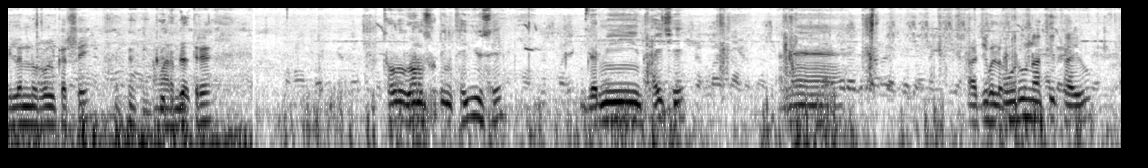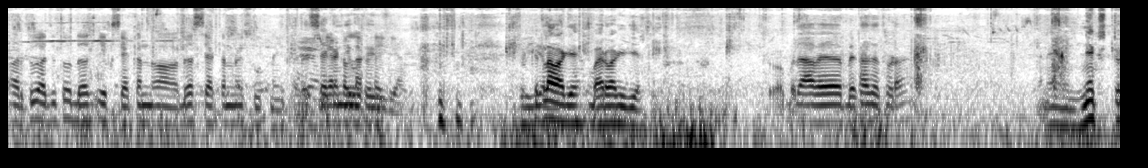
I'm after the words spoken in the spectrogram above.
વિલનનો રોલ કરશે અમારા મિત્ર થોડું ઘણું શૂટિંગ થઈ ગયું છે ગરમી થાય છે અને હજુ બોલો. પૂરું નથી થયું અડધું હજુ તો દસ એક સેકન્ડ દસ સેકન્ડનો શૂટ નહીં થયું દસ સેકન્ડ બે જેવું કલાક થઈ થઈ ગયા કેટલા વાગ્યા બાર વાગી ગયા બધા હવે બેઠા છે થોડા. અને નેક્સ્ટ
